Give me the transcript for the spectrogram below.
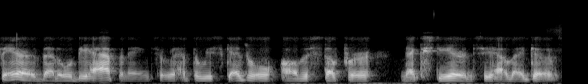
fair that it will be happening. So we have to reschedule all this stuff for next year and see how that goes.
